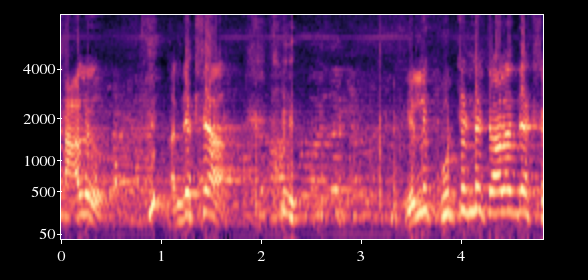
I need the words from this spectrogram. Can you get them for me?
చాలు. అధ్యక్ష. వెళ్ళి కూర్చుంటే చాలు అధ్యక్ష.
